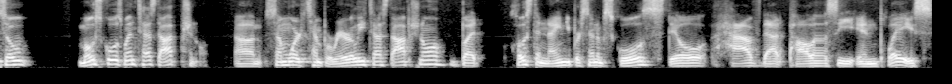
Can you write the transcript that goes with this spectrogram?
so most schools went test optional. Um, some were temporarily test optional, but close to 90% of schools still have that policy in place.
